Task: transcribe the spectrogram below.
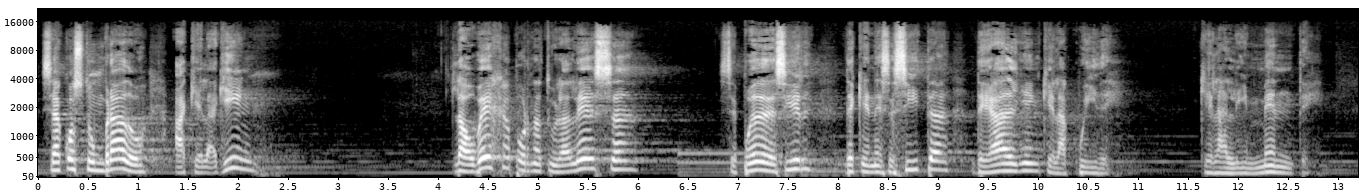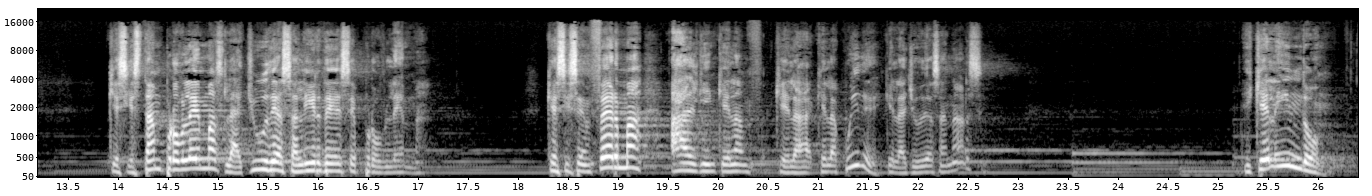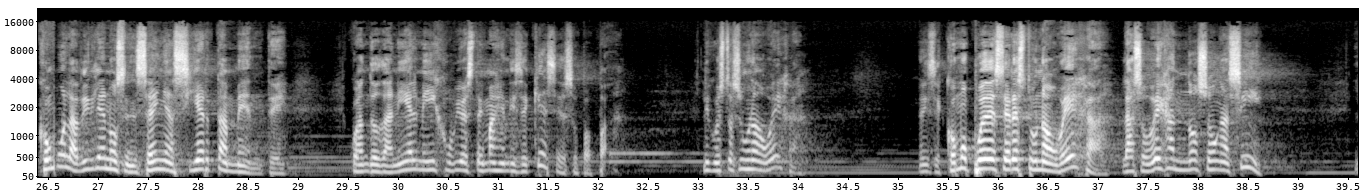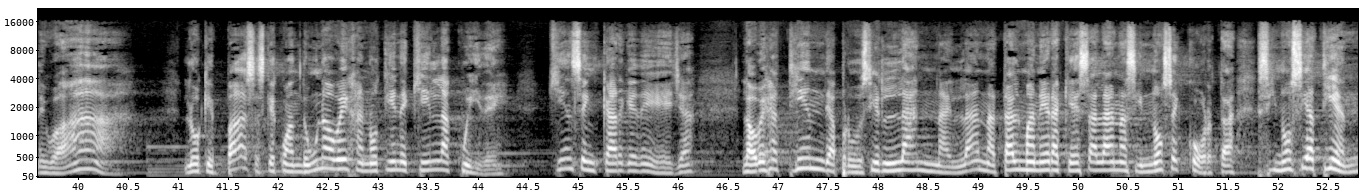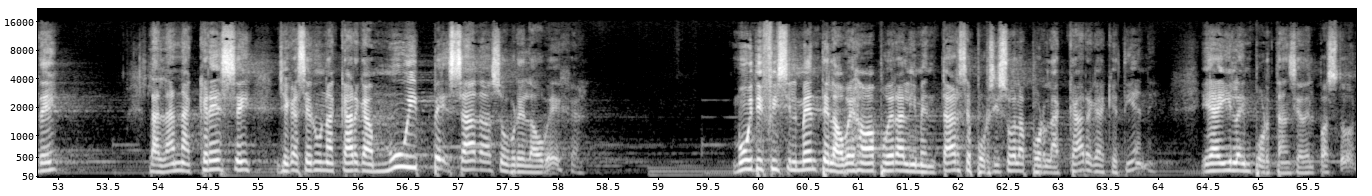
Se ha acostumbrado a que la guíen. La oveja por naturaleza se puede decir de que necesita de alguien que la cuide, que la alimente que si está en problemas, la ayude a salir de ese problema. Que si se enferma, alguien que la, que la, que la cuide, que la ayude a sanarse. Y qué lindo, cómo la Biblia nos enseña ciertamente. Cuando Daniel, mi hijo, vio esta imagen, dice, ¿qué es eso, papá? Le digo, esto es una oveja. Dice, ¿cómo puede ser esto una oveja? Las ovejas no son así. Le digo, ah, lo que pasa es que cuando una oveja no tiene quien la cuide, quien se encargue de ella, la oveja tiende a producir lana, lana, tal manera que esa lana si no se corta, si no se atiende, la lana crece, llega a ser una carga muy pesada sobre la oveja. Muy difícilmente la oveja va a poder alimentarse por sí sola por la carga que tiene. Y ahí la importancia del pastor.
